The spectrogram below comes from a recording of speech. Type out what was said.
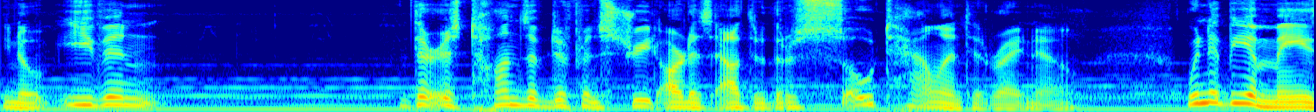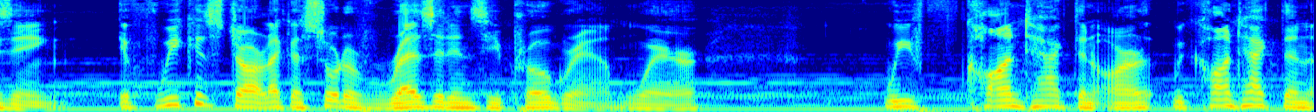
you know, even there is tons of different street artists out there that are so talented right now. Wouldn't it be amazing if we could start like a sort of residency program where we contact an art we contact an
